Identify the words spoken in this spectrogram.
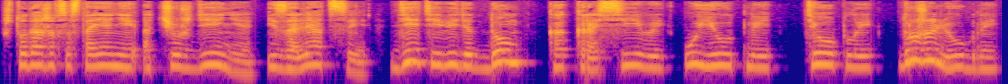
что даже в состоянии отчуждения, изоляции, дети видят дом как красивый, уютный, теплый, дружелюбный,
